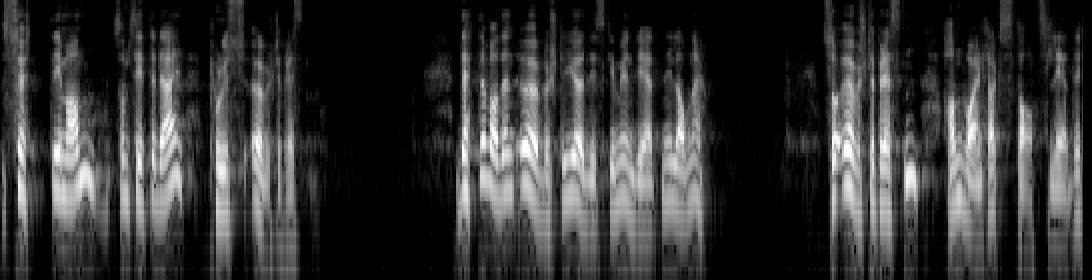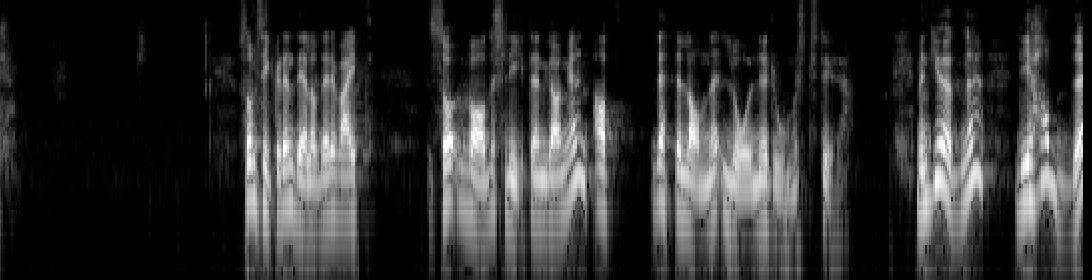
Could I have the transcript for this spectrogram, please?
70 mann som sitter der, pluss øverstepresten. Dette var den øverste jødiske myndigheten i landet. Så øverstepresten han var en slags statsleder. Som sikkert en del av dere veit, så var det slik den gangen at dette landet lå under romersk styre. Men jødene de hadde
